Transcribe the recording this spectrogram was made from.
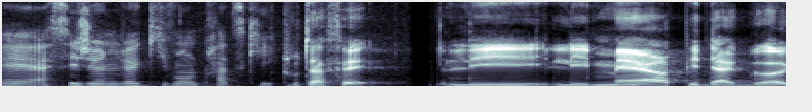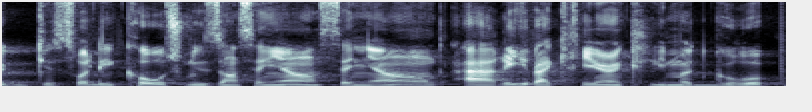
euh, à ces jeunes-là qui vont le pratiquer. Tout à fait. Les, les meilleurs pédagogues, que ce soit les coachs ou les enseignants, enseignantes, arrivent à créer un climat de groupe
